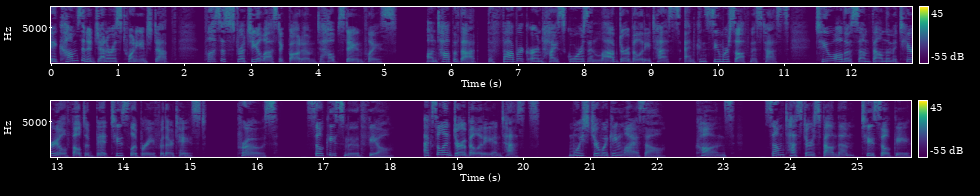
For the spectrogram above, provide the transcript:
It comes in a generous 20-inch depth, plus a stretchy elastic bottom to help stay in place. On top of that, the fabric earned high scores in lab durability tests and consumer softness tests, too although some found the material felt a bit too slippery for their taste. Pros. Silky smooth feel. Excellent durability in tests. Moisture-wicking lyocell. Cons. Some testers found them too silky.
